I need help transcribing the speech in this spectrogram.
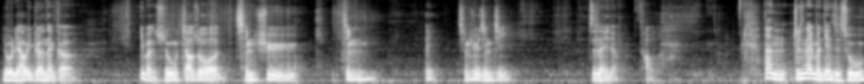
有聊一个那个一本书，叫做《情绪经》哎，情绪经济之类的。好，但就是那本电子书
